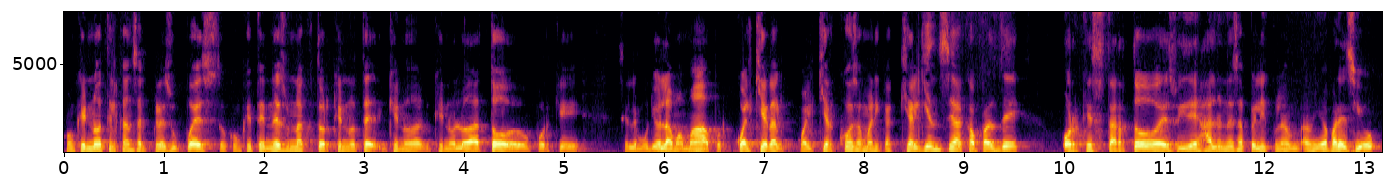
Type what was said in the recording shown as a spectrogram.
Con que no te alcanza el presupuesto, con que tenés un actor que no, te, que no, que no lo da todo porque se le murió la mamá, por cualquier, cualquier cosa, marica. Que alguien sea capaz de orquestar todo eso y dejarlo en esa película, a mí me pareció,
